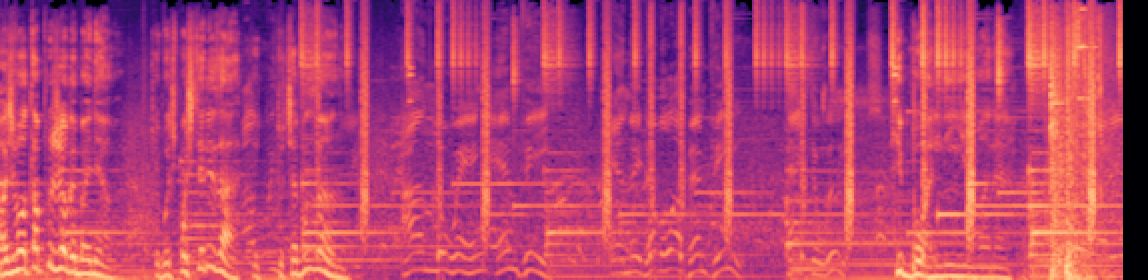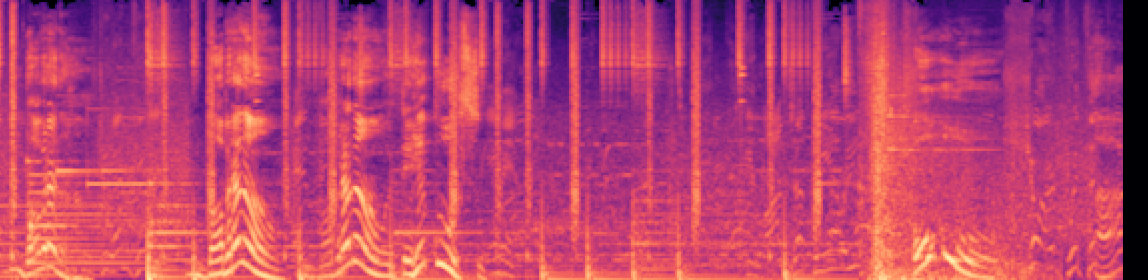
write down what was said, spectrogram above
Pode voltar pro jogo, Embaniama. Que eu vou te posterizar. Eu tô te avisando. Que bolinha, mané. Não dobra não. Não dobra não. Não dobra não. Eu tenho recurso. Oh! Ah.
